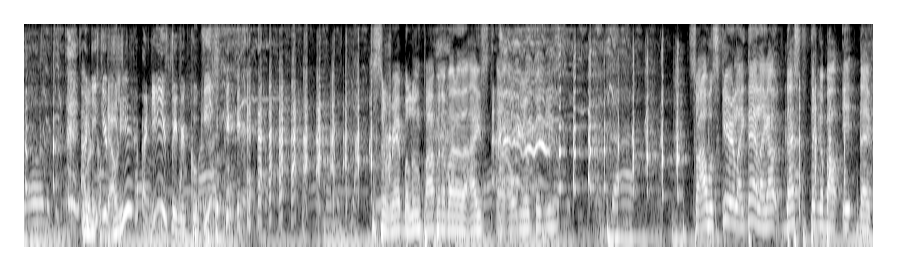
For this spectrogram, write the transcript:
You wanna come down here? Are these your favorite cookies? Just a red balloon popping up out of the iced uh, oatmeal cookies. So I was scared like that. Like I, that's the thing about it. That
